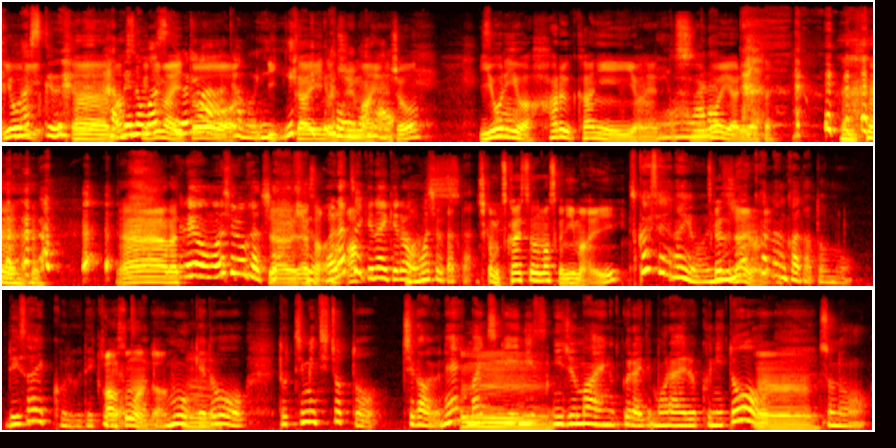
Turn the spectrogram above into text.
ーより マスクうん、アベノマスクよりはマスク2多分いい1回の10万円でしょ？よりははるかにいいよね。すごいありがたい あーあれ面白かった。笑っちゃいけないけどあ面白かった。しかも使い捨てのマスク2枚？使い捨てじゃないよ。使い捨てじゃないかなんかだと思うリサイクルできるやつだと思うけどどっちみちちょっと違うよね。うん。毎月に20万円ぐらいでもらえる国と、うん。その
